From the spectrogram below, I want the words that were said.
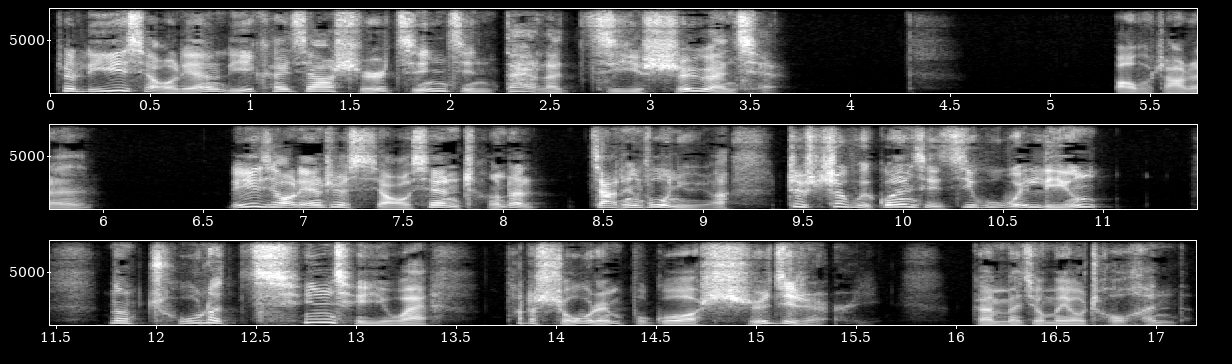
这李小莲离开家时，仅仅带了几十元钱。报复杀人，李小莲是小县城的家庭妇女啊，这社会关系几乎为零。那除了亲戚以外，他的熟人不过十几人而已，根本就没有仇恨的。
